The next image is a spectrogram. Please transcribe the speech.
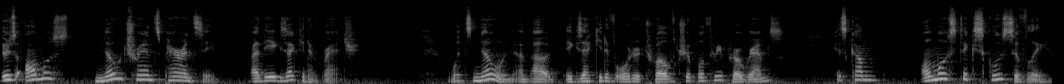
there's almost no transparency by the executive branch. What's known about Executive Order 12333 programs has come almost exclusively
